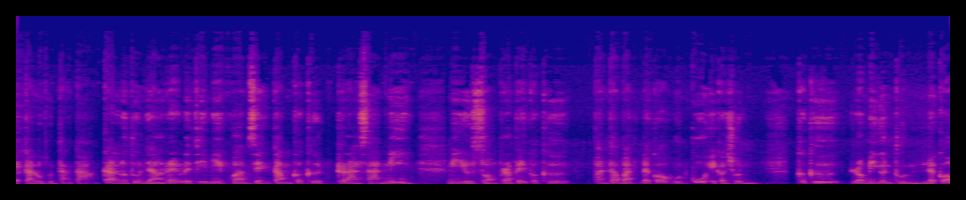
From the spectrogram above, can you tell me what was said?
ทการลงทุนต่างๆ การลงทุนอย่างแรกเลยที่มีความเสี่ยงต่ำก็คือตราสารหนี้มีอยู่ 2 ประเภทก็คือพันธบัตรแล้วก็หุ้นกู้เอกชน ก็คือเรามีเงินทุนแล้วก็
